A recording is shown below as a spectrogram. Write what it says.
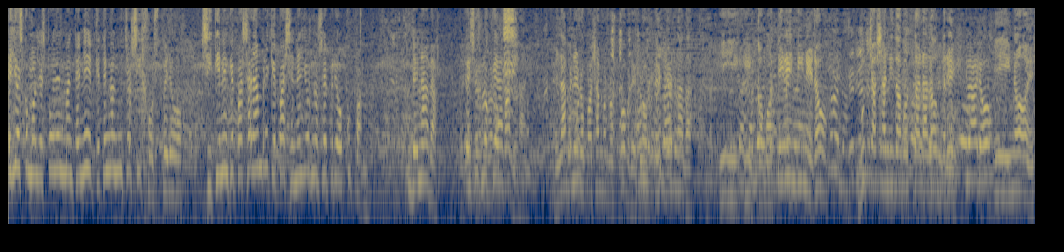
Ellos como les pueden mantener, que tengan muchos hijos, pero si tienen que pasar hambre, que pasen, ellos no se preocupan de nada. Eso es lo que hacen. El hambre lo pasamos los pobres, los, ellos nada. Y, y como tienen dinero, muchas han ido a abortar a Londres. Claro. Y no es.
